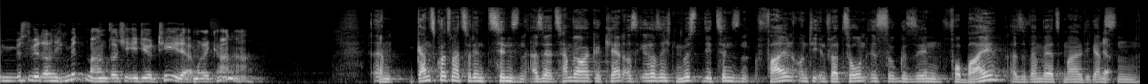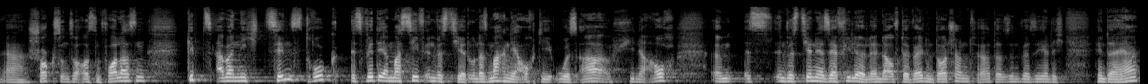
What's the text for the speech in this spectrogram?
müssen wir doch nicht mitmachen, solche Idiotie der Amerikaner. Ähm, ganz kurz mal zu den Zinsen. Also jetzt haben wir heute geklärt, aus Ihrer Sicht müssten die Zinsen fallen und die Inflation ist so gesehen vorbei. Also wenn wir jetzt mal die ganzen ja. Ja, Schocks und so außen vor lassen. Gibt es aber nicht Zinsdruck? Es wird ja massiv investiert und das machen ja auch die USA, China auch. Ähm, es investieren ja sehr viele Länder auf der Welt. In Deutschland, ja, da sind wir sicherlich hinterher.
